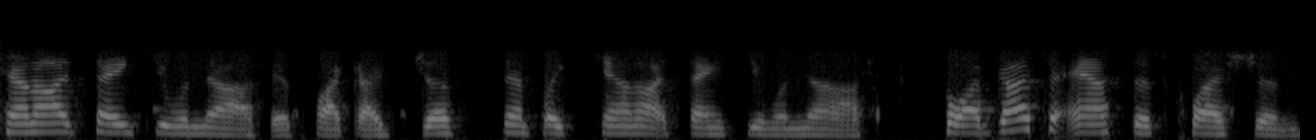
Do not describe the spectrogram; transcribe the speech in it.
cannot thank you enough. It's like I just simply cannot thank you enough. So I've got to ask this question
